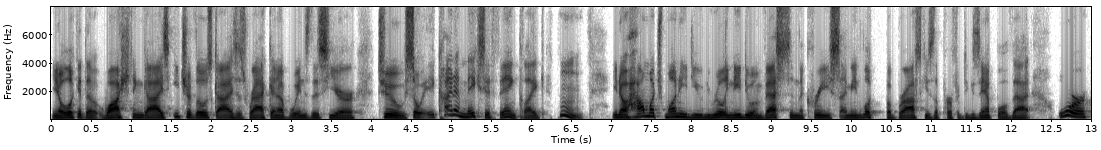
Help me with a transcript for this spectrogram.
You know, look at the Washington guys. Each of those guys is racking up wins this year too. So it kind of makes you think like, hmm, you know, how much money do you really need to invest in the crease? I mean, look, Bobrovsky's the perfect example of that. Or,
